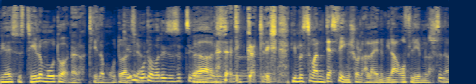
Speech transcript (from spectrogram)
wie heißt es, Telemotor? Na, Telemotor. Telemotor war diese 70er Ja, Jahre. ja die göttlich. Die müsste man deswegen schon alleine wieder aufleben lassen. Ja,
